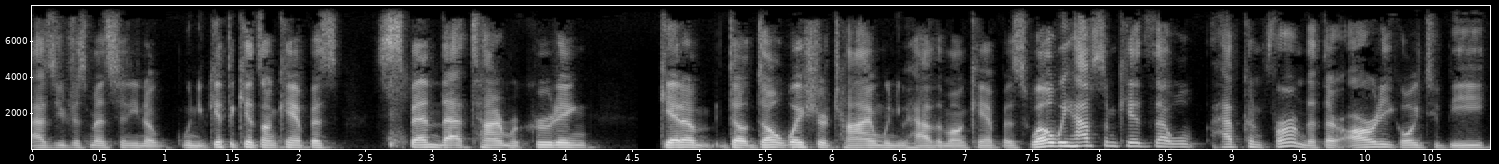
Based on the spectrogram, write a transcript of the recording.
as you just mentioned, you know, when you get the kids on campus, spend that time recruiting, get them don't don't waste your time when you have them on campus. Well we have some kids that will have confirmed that they're already going to be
